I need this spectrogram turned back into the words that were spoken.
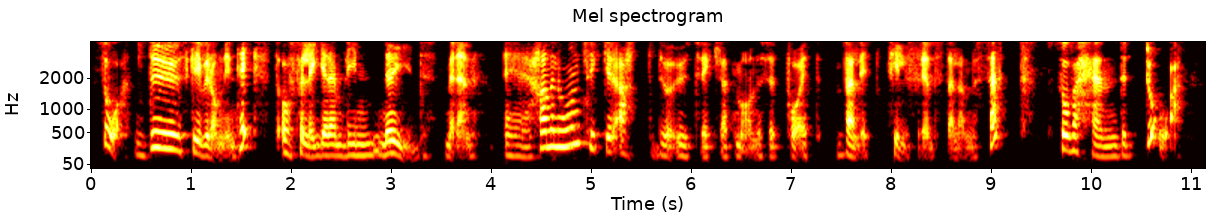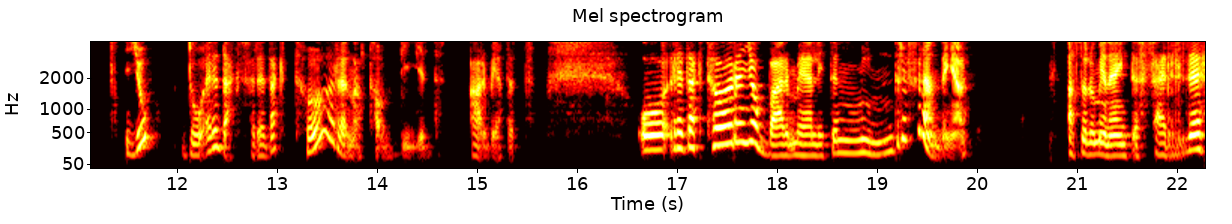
Så, du skriver om din text och förläggaren blir nöjd med den. Eh, han eller hon tycker att du har utvecklat manuset på ett väldigt tillfredsställande sätt. Så vad händer då? Jo, då är det dags för redaktören att ta vid arbetet. Och redaktören jobbar med lite mindre förändringar Alltså då menar jag inte färre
